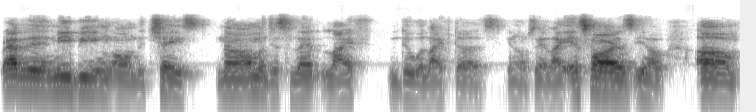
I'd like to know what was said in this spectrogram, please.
rather than me being on the chase. No, I'm gonna just let life do what life does. You know what I'm saying? Like as far as you know, um,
